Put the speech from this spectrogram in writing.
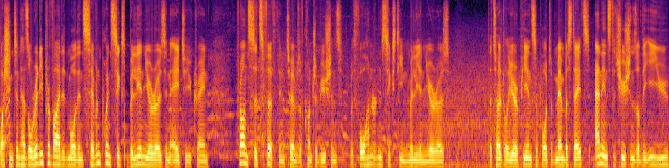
Washington has already provided more than 7.6 billion euros in aid to Ukraine. France sits fifth in terms of contributions with 416 million euros. The total European support of member states and institutions of the EU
